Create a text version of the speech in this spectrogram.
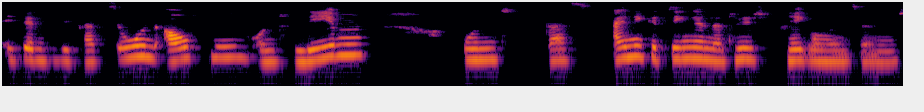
Identifikation aufnehmen und leben und dass einige Dinge natürlich Prägungen sind,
